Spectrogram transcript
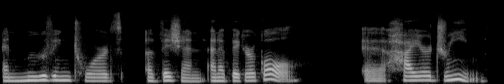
and moving towards a vision and a bigger goal, a higher dream.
